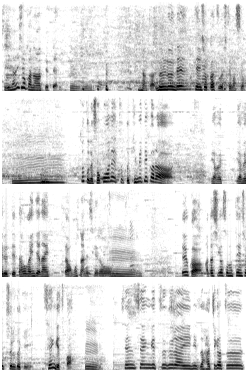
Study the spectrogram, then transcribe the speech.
次何しようかなって言って、うん。なんか、ルンルンで転職活動してますよ。うん。ちょっとね、そこはね、ちょっと決めてから、やめ、やめるって言った方がいいんじゃないとは思ったんですけど、うん。というか、私がその転職するとき、先月か。うん。先々月ぐらいに、8月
